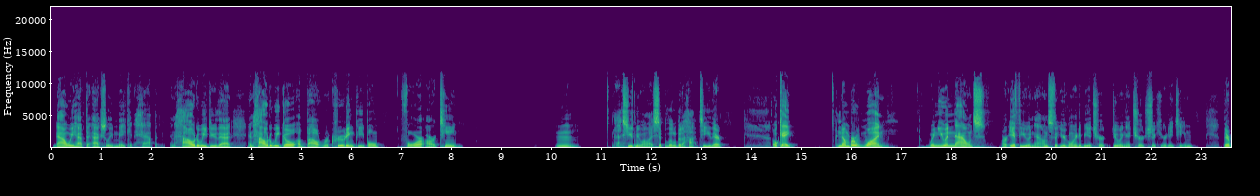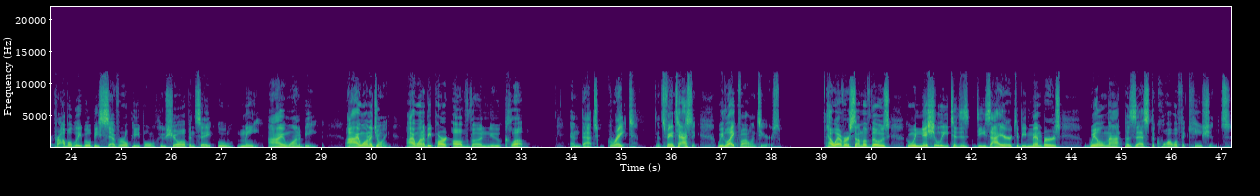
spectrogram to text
Now we have to actually make it happen. And how do we do that? And how do we go about recruiting people for our team? Hmm. Excuse me while I sip a little bit of hot tea there. Okay, number one, when you announce, or if you announce that you're going to be a church doing a church security team, there probably will be several people who show up and say, Ooh, me, I want to be, I want to join, I want to be part of the new club. And that's great. That's fantastic. We like volunteers. However, some of those who initially des- desire to be members will not possess the qualifications.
